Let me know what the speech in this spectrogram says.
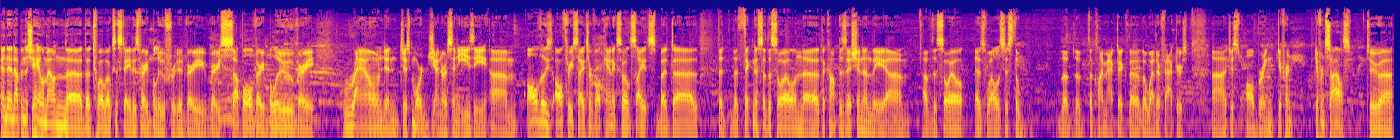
and then up in the Chehalem Mountain, the the Twelve Oaks Estate is very blue fruited, very very supple, very blue, very round, and just more generous and easy. Um, all those all three sites are volcanic soiled sites, but uh, the the thickness of the soil and the the composition and the um, of the soil, as well as just the the, the, the climactic, the, the weather factors, uh, just all bring different different styles to uh,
